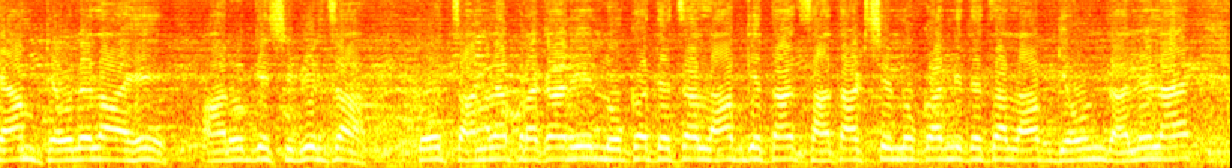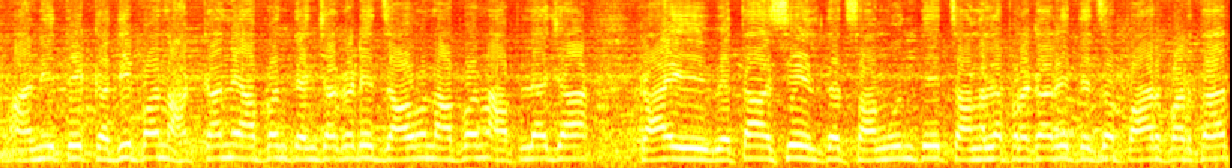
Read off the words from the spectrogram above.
कॅम्प ठेवलेला आहे आरोग्य शिबिरचा तो चांगल्या प्रकारे लोक त्याचा लाभ घेतात. सात आठशे लोकांनी त्याचा लाभ घेऊन झालेला आहे. आणि ते कधी पण हक्काने आपण त्यांच्याकडे जाऊन आपण आपल्या ज्या काय व्यथा असेल तर सांगून ते चांगल्या प्रकारे त्याचं पार पडतात.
